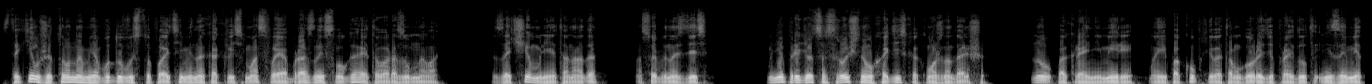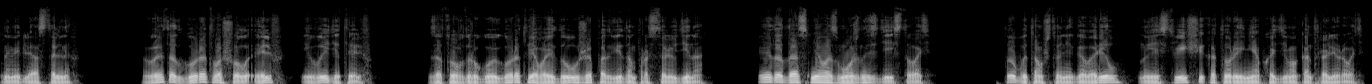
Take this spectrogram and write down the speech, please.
с таким жетоном я буду выступать именно как весьма своеобразный слуга этого разумного. Зачем мне это надо? Особенно здесь. Мне придется срочно уходить как можно дальше. Ну, по крайней мере, мои покупки в этом городе пройдут незаметными для остальных. В этот город вошел эльф и выйдет эльф. Зато в другой город я войду уже под видом простолюдина. Это даст мне возможность действовать. Кто бы там что ни говорил, но есть вещи, которые необходимо контролировать.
